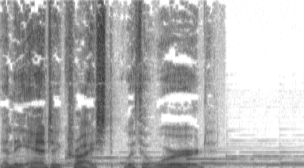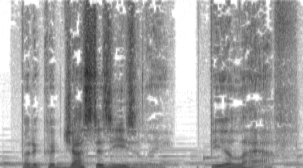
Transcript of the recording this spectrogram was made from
and the Antichrist with a word. But it could just as easily be a laugh.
